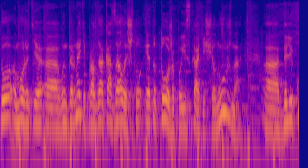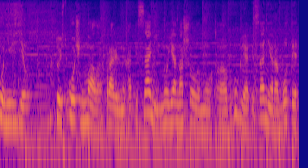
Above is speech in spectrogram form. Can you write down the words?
то можете в интернете, правда оказалось, что это тоже поискать еще нужно, далеко не везде то есть очень мало правильных описаний, но я нашел ему э, в гугле описание работы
